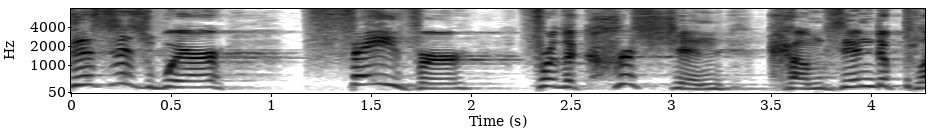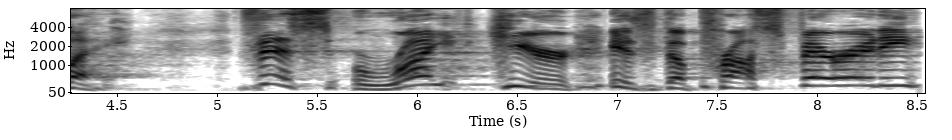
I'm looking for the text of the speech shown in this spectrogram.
This is where favor for the Christian comes into play. This right here is the prosperity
